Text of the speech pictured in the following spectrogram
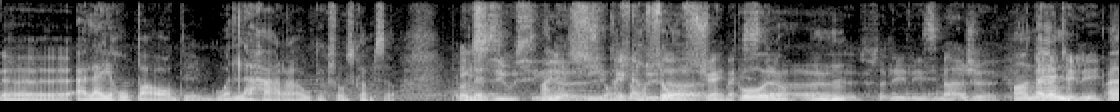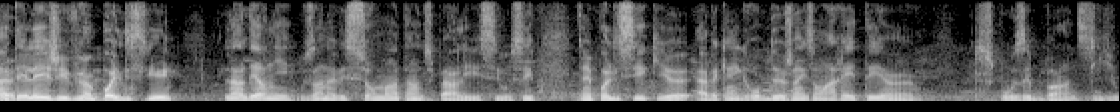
euh, à l'aéroport de Guadalajara ou quelque chose comme ça. En Et Asie aussi. En euh, Asie, on- très on cru, on là, se gêne pas, là. euh, Mhm. Tout ça, les, les images En à la télé. À la télé, j'ai vu un policier l'an dernier. Vous en avez sûrement entendu parler ici aussi. C'est un policier qui, euh, avec un groupe de gens, ils ont arrêté un supposé bandit ou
